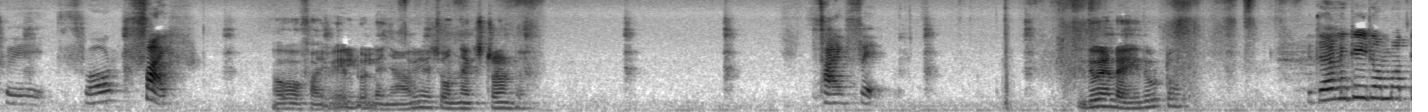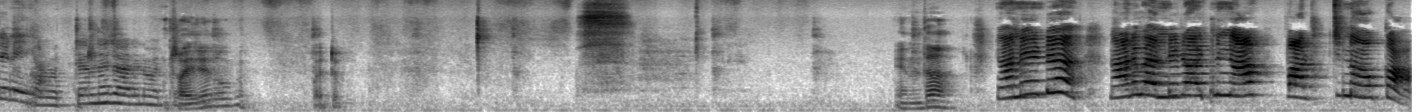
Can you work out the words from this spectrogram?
three, four, five. ഓ ഫൈവേ ഉള്ളൂ അല്ലേ ഞാൻ വിചാരിച്ചു ഒന്ന് എക്സ്ട്രാ ഉണ്ട്. Five. ഇത് വേണ്ടേ? ഇത് കിട്ടും? ഇതാണെങ്കിൽ ഇരുപത്തിനില്ല ഒറ്റ തന്നെ ചാടിന് പറ്റും. ട്രൈ ചെയ്ത് നോക്ക്. പറ്റും. എന്താ? ഞാനിത് ഞാൻ രണ്ടിനായിട്ട് ഞാൻ പഠിച്ച് നോക്കാം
